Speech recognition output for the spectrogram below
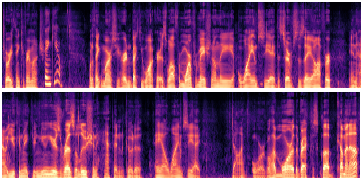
Tori, thank you very much. Thank you. I want to thank Marcie Hird and Becky Walker as well. For more information on the YMCA, the services they offer, and how you can make your New Year's resolution happen, go to alymca.org. We'll have more of the Breakfast Club coming up.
